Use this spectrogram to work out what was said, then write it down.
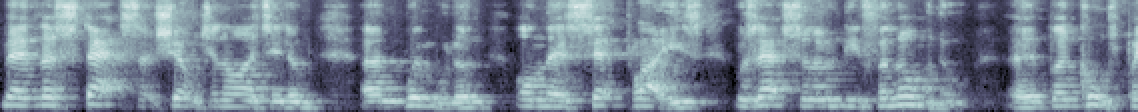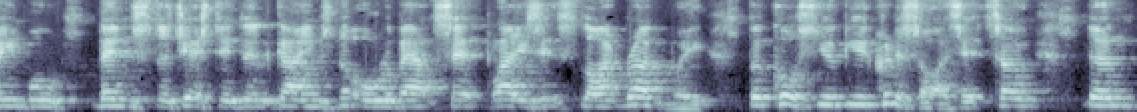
the, the stats at Sheffield United United and, and Wimbledon on their set plays was absolutely phenomenal. Uh, but of course, people then suggested that the game's not all about set plays; it's like rugby. But of course, you, you criticise it. So, um,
